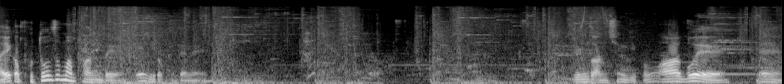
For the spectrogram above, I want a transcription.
아, 얘가 보통 선만 파는데, 게임 이렇게 되네. 용도 안 챙기고. 아, 뭐해. 예.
